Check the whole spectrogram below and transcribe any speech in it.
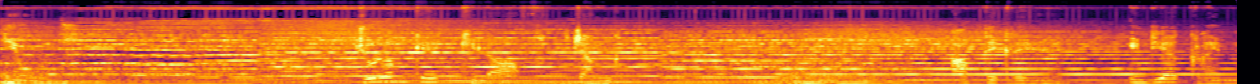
न्यूज जुल्म के खिलाफ जंग आप देख रहे हैं इंडिया क्राइम न्यूज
